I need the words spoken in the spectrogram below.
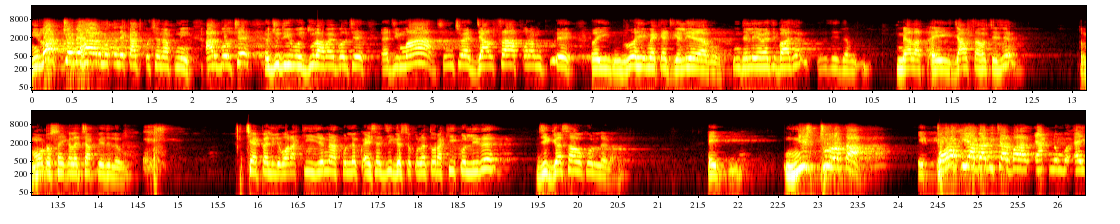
নির্লজ্জ বেহার মতন কাজ করছেন আপনি। আর বলছে, যদি ওই দুলাভাই বলছে জি মা, শুনছো জালসা পরানপুরে ওই রহিমেকে আজকে নিয়ে যাব। ঢেলে যাবে। বাজার মেলা, এই জালসা হচ্ছে যে মোটর সাইকেলে চাপিয়ে দিল। চেপে নিল, ওরা কি যে না করলে, এসে জিজ্ঞাসা করলে, তোরা কি করলি রে? জিজ্ঞাসাও করলে না। এই নিষ্ঠুরতা, এই পরকিয়া ব্যবচার বাড়ার এক নম্বর, এই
